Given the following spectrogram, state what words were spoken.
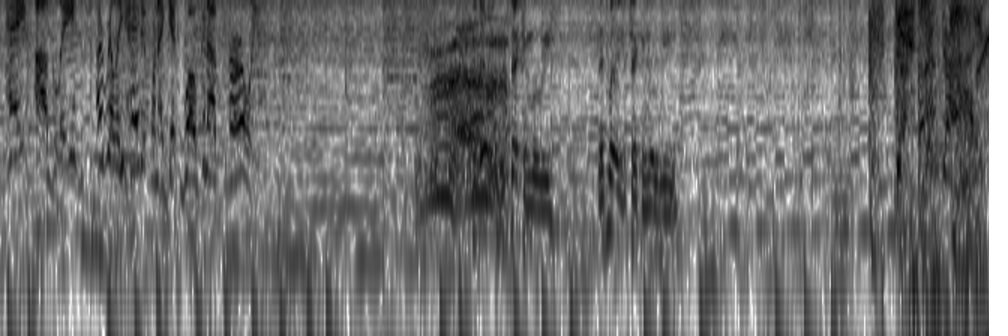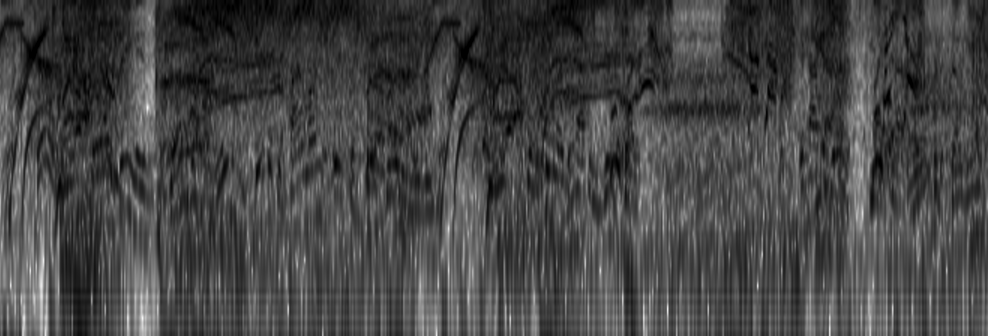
Hey, ugly! I really hate it when I get woken up early. But this is the second movie. They put it in the second movie. But what I'm saying is, the only one that really fit with the timeline is the first movie. It seemed like it happened just like it happened just like that, right for the cell game.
